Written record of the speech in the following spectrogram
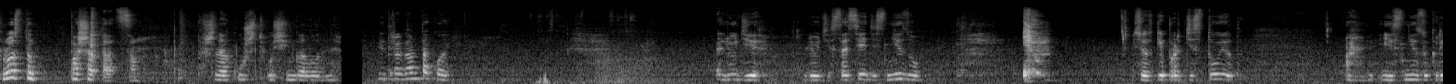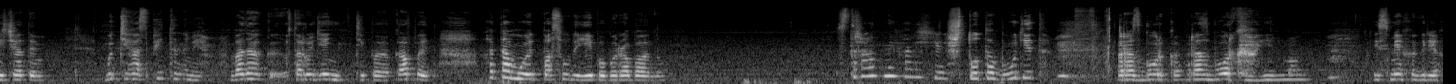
Просто пошататься. Пошла кушать, очень голодная. Ветроган такой. Люди, люди, соседи снизу все-таки протестуют. И снизу кричат им, будьте воспитанными. Вода второй день типа капает, а там моют посуду ей по барабану. Странный вообще. Что-то будет. Разборка, разборка. Я не могу. И смех, и грех.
